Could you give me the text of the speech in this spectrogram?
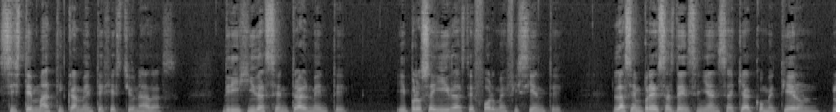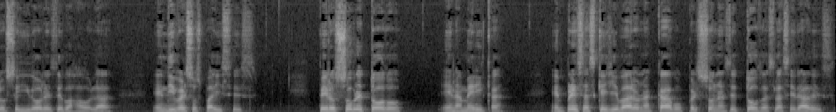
sistemáticamente gestionadas, dirigidas centralmente y proseguidas de forma eficiente, las empresas de enseñanza que acometieron los seguidores de Bajaola en diversos países, pero sobre todo en América, empresas que llevaron a cabo personas de todas las edades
